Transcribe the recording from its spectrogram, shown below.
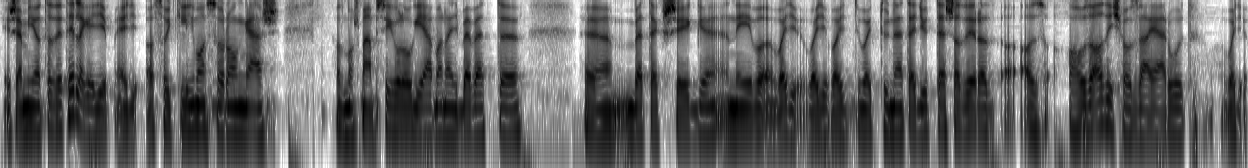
és emiatt azért tényleg egy, egy, az, hogy klímaszorongás, az most már pszichológiában egy bevett betegség név, vagy, vagy, vagy, vagy tünet együttes, azért az, az, ahhoz az is hozzájárult, vagy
